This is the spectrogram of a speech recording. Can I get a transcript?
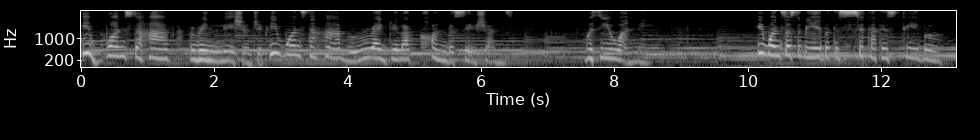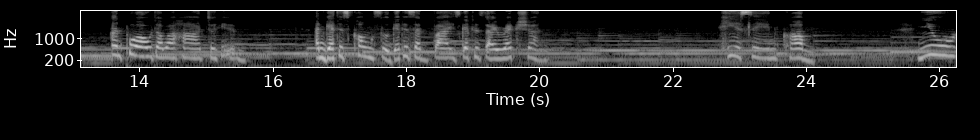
He wants to have a relationship. He wants to have regular conversations with you and me. He wants us to be able to sit at his table and pour out our heart to him and get his counsel, get his advice, get his direction. He is saying, Come. You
